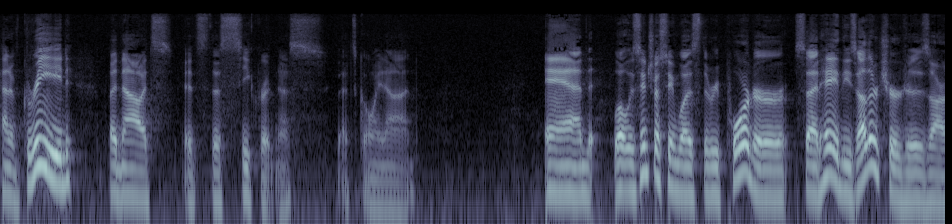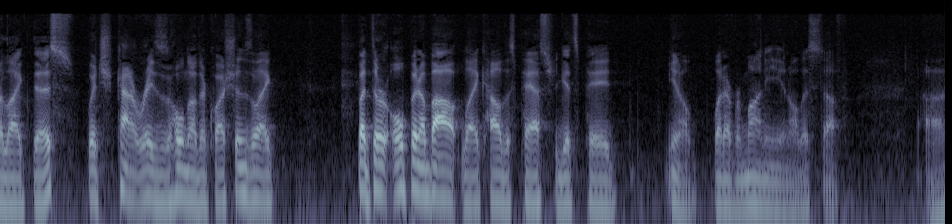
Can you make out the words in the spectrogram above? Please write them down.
kind of greed but now it's it's this secretness that's going on and what was interesting was the reporter said, hey, these other churches are like this, which kind of raises a whole other questions, like, but they're open about like how this pastor gets paid, you know, whatever money and all this stuff. Uh,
